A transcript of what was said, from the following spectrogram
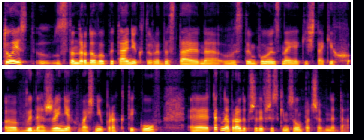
To jest standardowe pytanie, które dostaję na, występując na jakichś takich e, wydarzeniach właśnie praktyków. E, Tak naprawdę przede wszystkim są potrzebne dane.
